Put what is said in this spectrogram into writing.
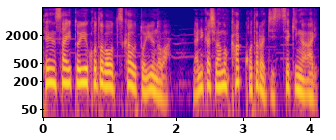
天才という言葉を使うというのは何かしらの確固たる実績があり、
